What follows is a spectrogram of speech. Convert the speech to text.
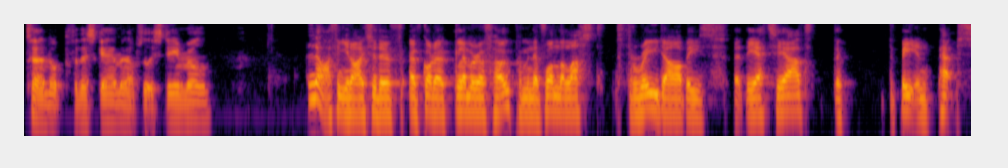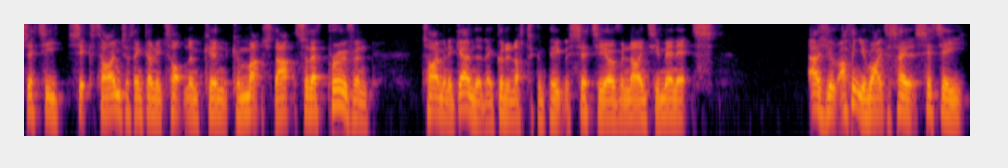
turn up for this game and absolutely steamroll No, I think United have, have got a glimmer of hope. I mean, they've won the last three derbies at the Etihad. They've beaten Pep City six times. I think only Tottenham can can match that. So they've proven time and again that they're good enough to compete with City over 90 minutes. As you, I think you're right to say that City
